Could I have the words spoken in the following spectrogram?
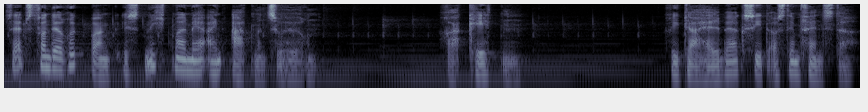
Selbst von der Rückbank ist nicht mal mehr ein Atmen zu hören. Raketen. Rita Hellberg sieht aus dem Fenster.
